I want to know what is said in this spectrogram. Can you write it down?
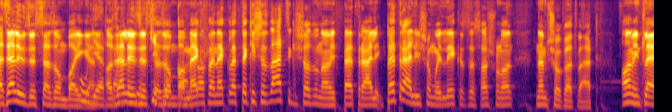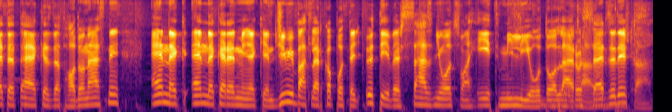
Az előző szezonban, igen. Úgy értem, az előző szezonban kipukkantak. megfenek lettek, és az látszik is azon, amit Pat Riley is amúgy Lakershez hasonlóan nem sokat várt. Amint lehetett, elkezdett hadonászni. ennek, ennek eredményeként Jimmy Butler kapott egy 5 éves 187 millió dolláros Brutál, szerződést, brutál.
